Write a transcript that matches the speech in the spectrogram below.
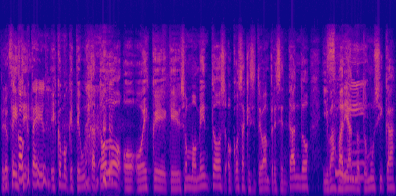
Pero ese cocktail. es como que te gusta todo o, o es que, que son momentos o cosas que se te van presentando y vas Sí. variando tu música.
